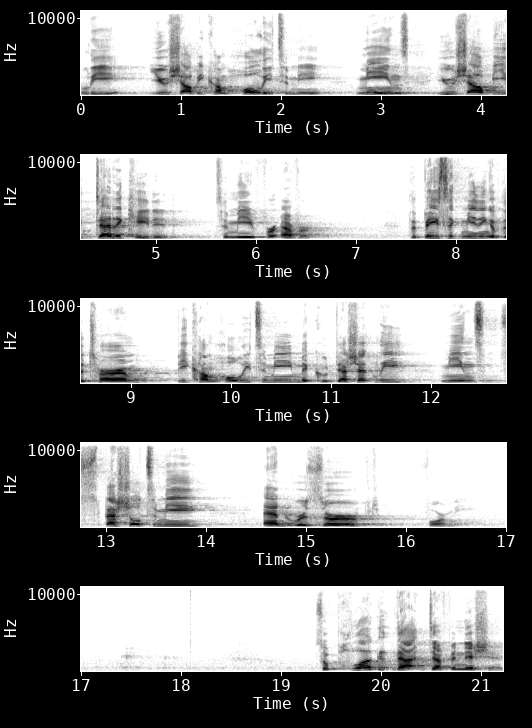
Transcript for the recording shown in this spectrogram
li," you shall become holy to me, means you shall be dedicated to me forever. The basic meaning of the term become holy to me, mikudeshetli, means special to me and reserved for me. So plug that definition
